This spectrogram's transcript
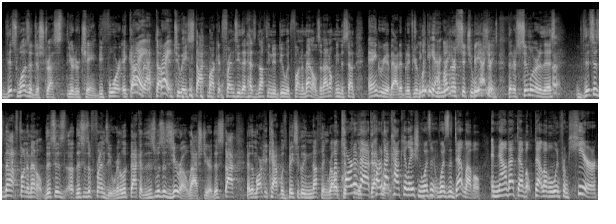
This was a distressed theater chain before it got right, wrapped up right. into a stock market frenzy that has nothing to do with fundamentals. And I don't mean to sound angry about it, but if you're you looking for angry. other situations that are similar to this, uh, this is not fundamental. This is uh, this is a frenzy. We're going to look back at this. This was a zero last year. This stock, uh, the market cap was basically nothing relative. But part to of that part load. of that calculation wasn't was the debt level, and now that debt, debt level went from here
